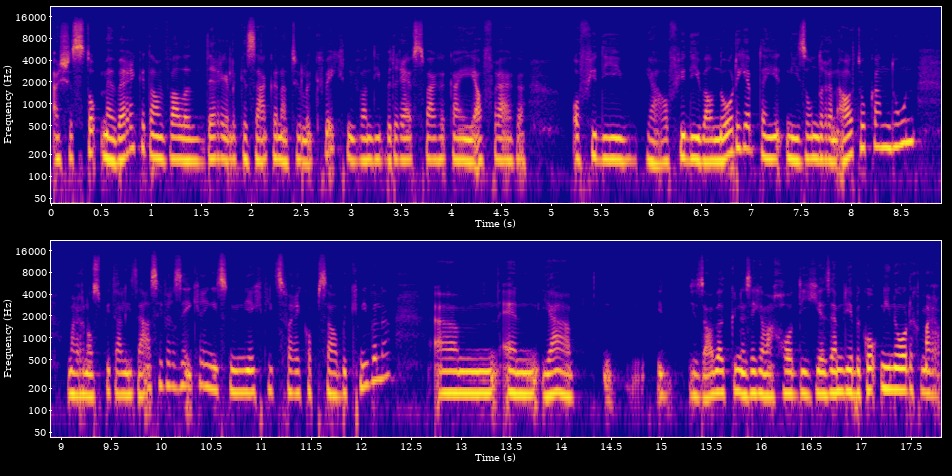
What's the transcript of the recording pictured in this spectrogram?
als je stopt met werken, dan vallen dergelijke zaken natuurlijk weg. Nu, van die bedrijfswagen kan je je afvragen of je, die, ja, of je die wel nodig hebt en je het niet zonder een auto kan doen. Maar een hospitalisatieverzekering is nu niet echt iets waar ik op zou beknibbelen. Um, en ja, je zou wel kunnen zeggen, van, die gsm die heb ik ook niet nodig, maar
